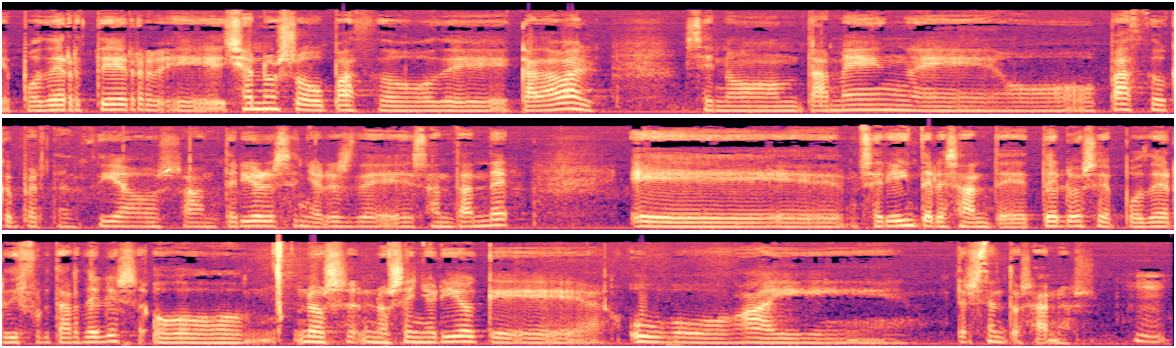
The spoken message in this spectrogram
eh, poder ter, eh, xa non só o Pazo de Cadaval, senón tamén eh, o pazo que pertencía aos anteriores señores de Santander eh, sería interesante telos e poder disfrutar deles o nos, no señorío que hubo hai 300 anos. Hmm.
